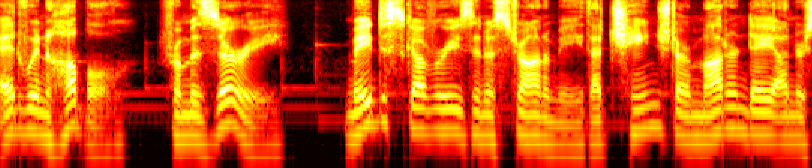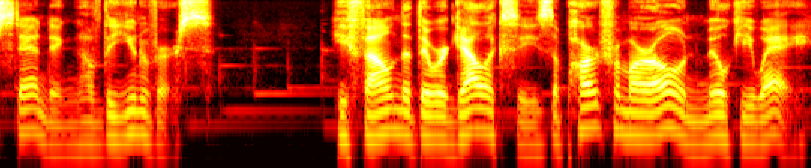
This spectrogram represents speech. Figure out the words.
Edwin Hubble, from Missouri, made discoveries in astronomy that changed our modern-day understanding of the universe he found that there were galaxies apart from our own Milky Way.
